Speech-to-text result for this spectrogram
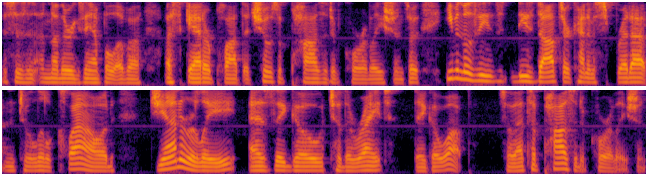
this is another example of a, a scatter plot that shows a positive correlation. So even though these, these dots are kind of spread out into a little cloud, generally, as they go to the right, they go up. So that's a positive correlation.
